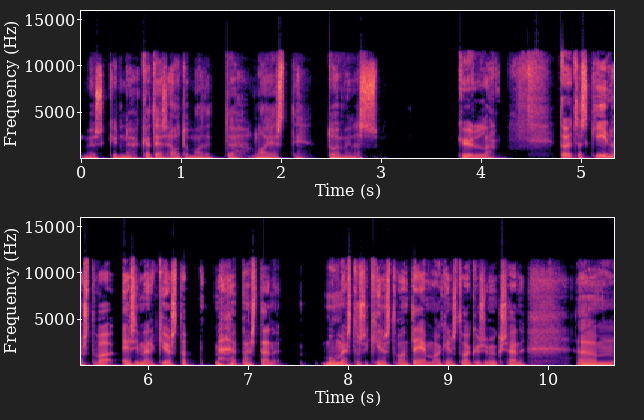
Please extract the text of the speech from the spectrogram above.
myöskin käteisautomaatit laajasti toiminnassa. Kyllä. Tuo on itse kiinnostava esimerkki, josta päästään mun mielestä tosi kiinnostavaan teemaan, kiinnostavaan kysymykseen. Öm,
